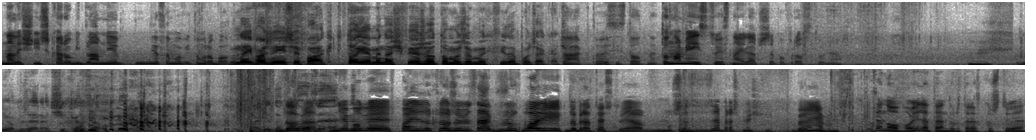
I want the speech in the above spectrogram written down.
naleśniczka robi dla mnie niesamowitą robotę. Najważniejszy fakt, to jemy na świeżo, to możemy chwilę poczekać. Tak, to jest istotne. To na miejscu jest najlepsze po prostu, nie? Nie obżerać się kazał. Panie Dobra, doktorze. nie mogę jeść. Panie doktorze, tak, brzuch boli. Dobra, testuj, ja muszę zebrać myśli, bo ja nie wiem. Cenowo, ile ten dur teraz kosztuje?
